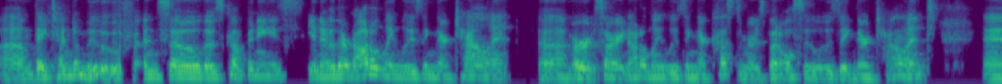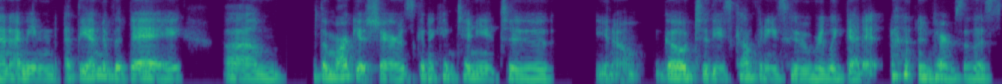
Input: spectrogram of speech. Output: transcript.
um, they tend to move. And so those companies you know they're not only losing their talent um, or sorry not only losing their customers but also losing their talent and i mean at the end of the day um, the market share is going to continue to you know go to these companies who really get it in terms of this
